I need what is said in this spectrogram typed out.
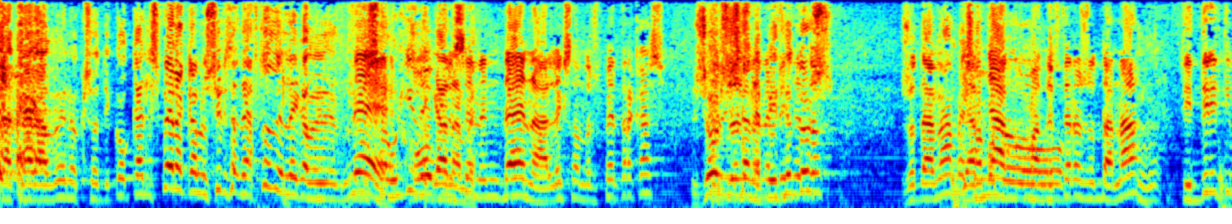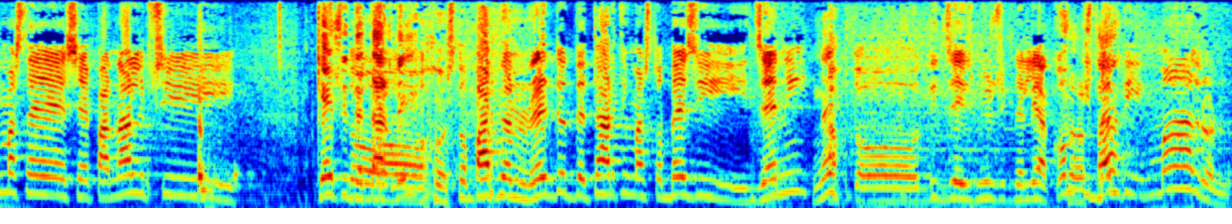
Καταλαβαίνω εξωτικό. Καλησπέρα, καλώς ήρθατε. Αυτό δεν λέγαμε. Την Ναι, εισαγωγή δεν Όπλες κάναμε. 91, Αλέξανδρος Πέτρακας. Ζόρζη Ζόρζης ανεπίθετος. Ζωντανά μέσα Για από μια το. ακόμα Δευτέρα ζωντανά. Την Τρίτη είμαστε σε επανάληψη Και την Τετάρτη. στο Parthenon Radio. Την Τετάρτη μας τον παίζει η Τζέννη Ναι. από το djsmusic.com. Την Σωστά. Πέμπτη μάλλον.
